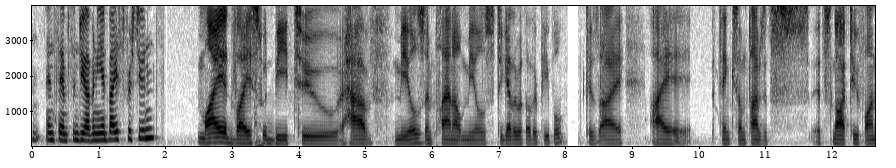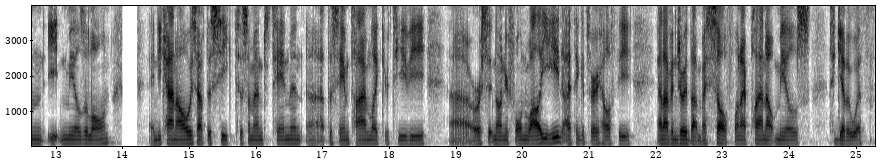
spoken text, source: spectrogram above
Mm-hmm. and Samson, do you have any advice for students? My advice would be to have meals and plan out meals together with other people because I I think sometimes it's it's not too fun eating meals alone and you kind of always have to seek to some entertainment uh, at the same time, like your TV uh, or sitting on your phone while you eat. I think it's very healthy, and I've enjoyed that myself when I plan out meals together with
